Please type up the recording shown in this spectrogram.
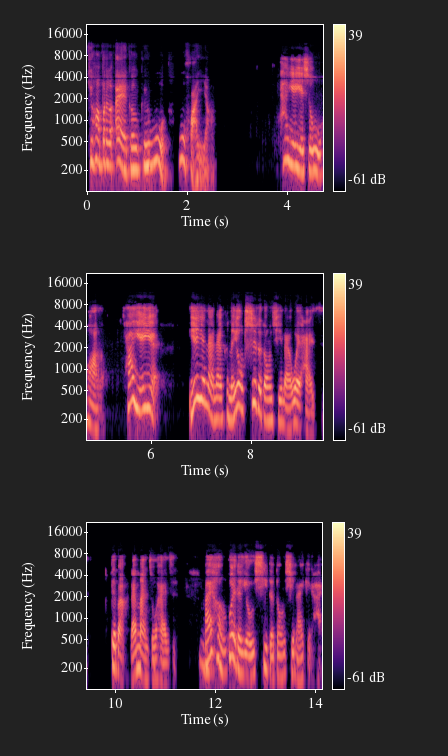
就像把这个爱跟跟物物化一样。他爷爷是物化了，他爷爷。爷爷奶奶可能用吃的东西来喂孩子，对吧？来满足孩子，买很贵的游戏的东西来给孩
